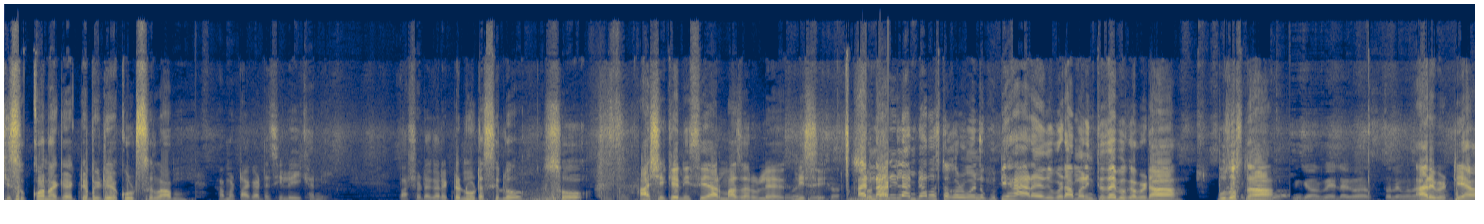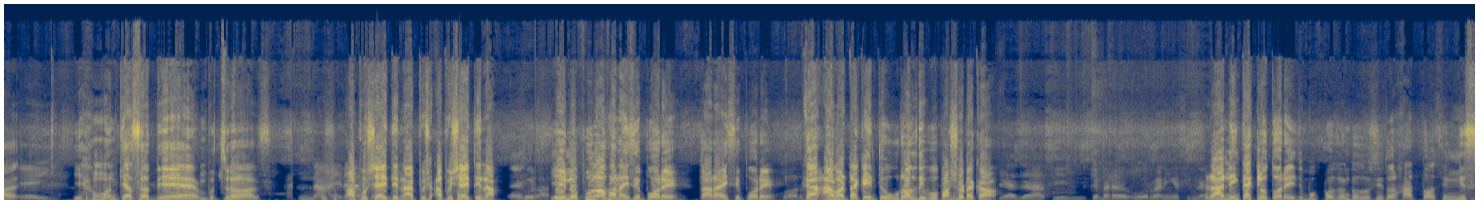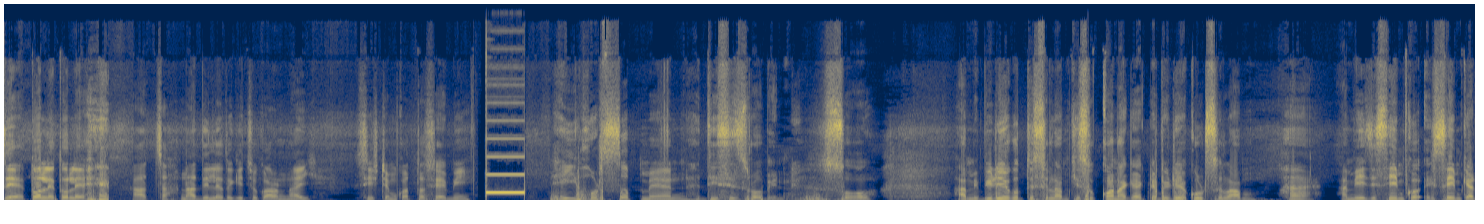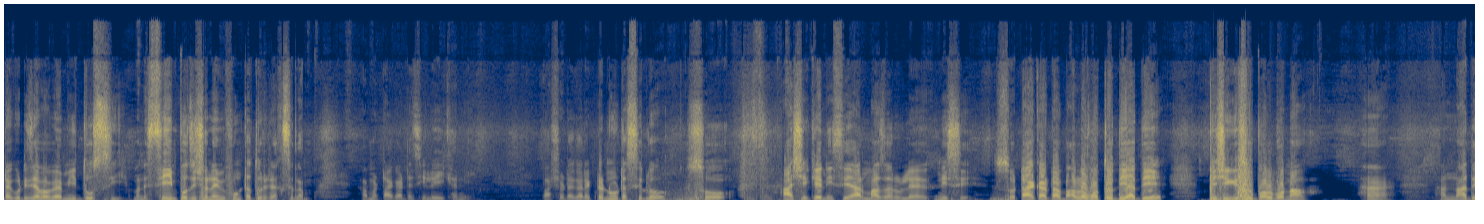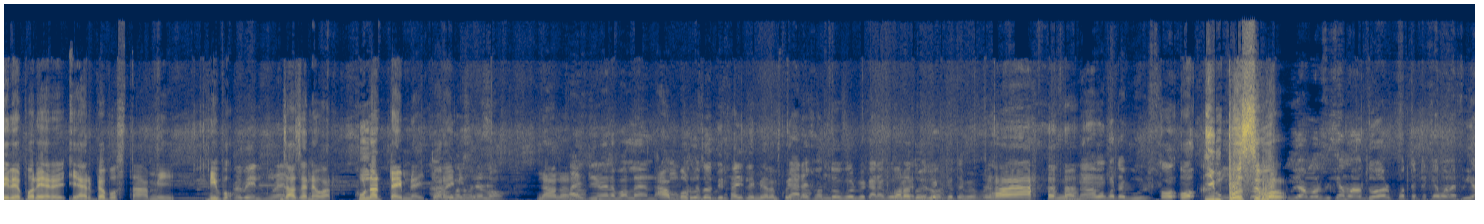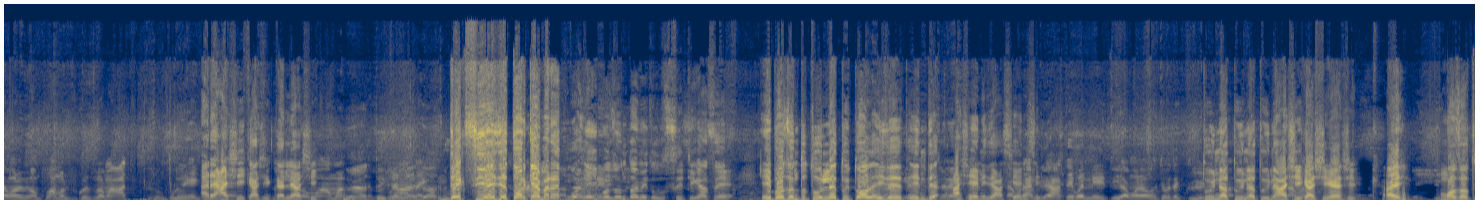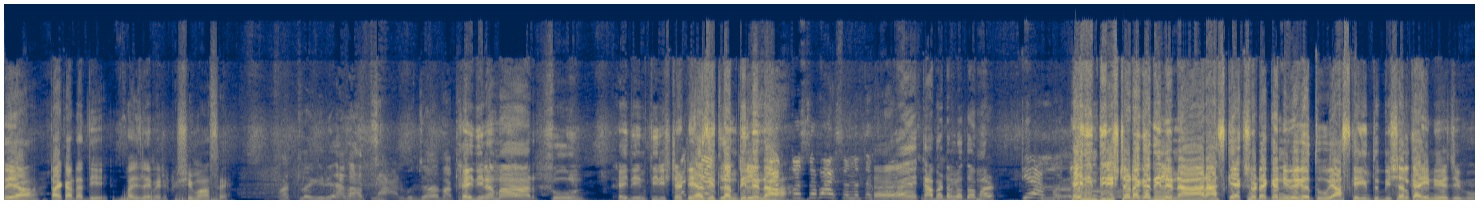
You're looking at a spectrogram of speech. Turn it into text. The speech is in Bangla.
কিছুক্ষণ আগে একটা ভিডিও করছিলাম। আমার টাকাটা ছিল এইখানে। পাঁচশো টাকার একটা নোট ছিল সো আশিকে নিছে আর মাজার হলে নিছে। আর না নিলাম আমি ব্যবস্থা করব ফুটি পুটি হারাই দেবো আমার নিতে যাইবো গা বেটা। বুঝস না? আরে বেটা টিহা এমন কেসা দে বুঝছস আপু সাইতে না আপু আপু সাইতে না। এনো পুলা ফানাইছে পরে তারা আইছে পরে। আমার টাকা কিন্তু উড়াল দিব পাঁচশো টাকা। রানিং থাকলেও তোর এই যে বুক পর্যন্ত ধুছি তোর হাত তো আছে নিচে তলে তলে। আচ্ছা না দিলে তো কিছু করার নাই। সিস্টেম করতেছি আমি। Hey what's up man this is Robin so আমি ভিডিও করতেছিলাম কিছুক্ষণ আগে একটা ভিডিও করছিলাম। হ্যাঁ আমি এই যে সেম সেম ক্যাটাগরি যেভাবে আমি দোষী মানে সেম পজিশনে আমি ফোনটা ধরে রাখছিলাম। আমার টাকাটা ছিল এইখানে। পাঁচশো টাকার একটা নোট ছিল সো আশিকে নিছে আর মাজারুলে নিছে। সো টাকাটা ভালো মতো দিয়া দে বেশি কিছু বলব না। হ্যাঁ আর না দিলে পরে এর- ব্যবস্থা আমি নিব। যা যা নেওয়ার। শোনার টাইম নাই তোরাই নিছ না না। না। আম বড় দিন ফাইলে মেলাপ করি না। সন্দেহ করবে কারা তোরা দুইজন। হ্যাঁ, না আমার কথা বুঝ। ও ও ইম্পসিবল তুই আমার আমার ধর প্রত্যেকটা ক্যামেরা আমার আমার করবে আমার কোনো আরে আশিক আশিক তাহলে আশিক আমার তুই কেন দেখছি এই যে তোর ক্যামেরা এই পর্যন্ত আমি তুলছি ঠিক আছে? এই পর্যন্ত তুললে তুই তো এই যে আসি আনিস আসি আনিস তুই না তুই না তুই না আশিক আশিক আশিক আই মজা তুই আ টাকাটা দি। পাইলে মেয়ের সীমা আছে। হাত লাগিয়ে ছাড় বুঝছ? সেই দিন আমার শুন সেই দিন তিরিশটা টিহা জিতলাম দিলে না। কষ্ট পাইছো তো হ্যাঁ তো আমার। সেই দিন তিরিশটা টাকা দিলে না আর আজকে একশো টাকা নিবে গা তুই আজকে কিন্তু বিশাল কাহিনী হয়ে যাব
